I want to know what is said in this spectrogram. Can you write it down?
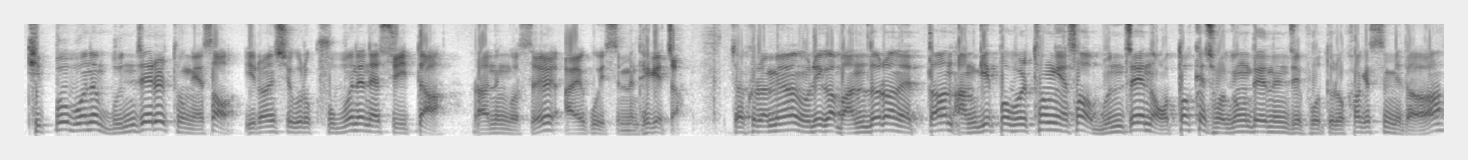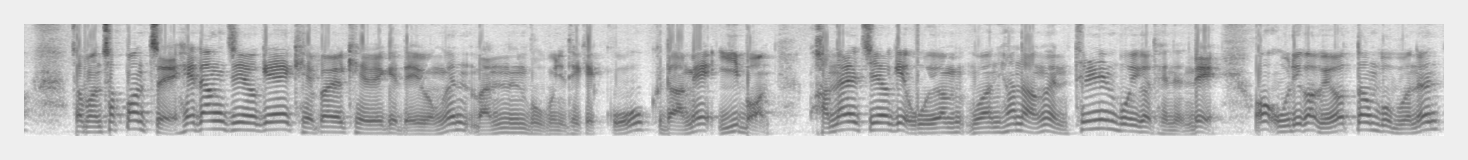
뒷부분은 문제를 통해서 이런 식으로 구분해낼 수 있다 라는 것을 알고 있으면 되겠죠. 자 그러면 우리가 만들어냈던 암기법을 통해서 문제는 어떻게 적용되는지 보도록 하겠습니다. 자 먼저 첫 번째 해당 지역의 개발 계획의 내용은 맞는 부분이 되겠고 그 다음에 2번 관할 지역의 오염원 현황은 틀린 보기가 되는데 어, 우리가 외웠던 부분은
